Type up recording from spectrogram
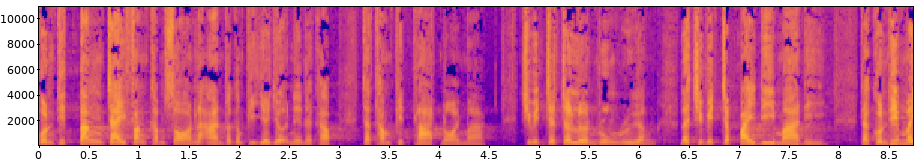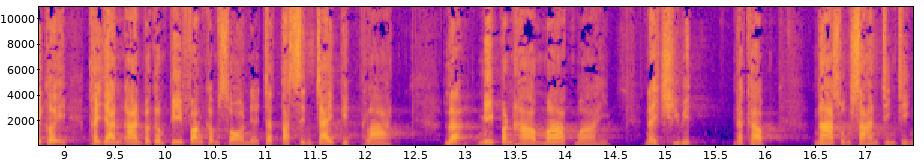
คนที่ตั้งใจฟังคำสอนและอ่านพระคัมภีร์เยอะๆเนี่ยนะครับ จะทำผิดพลาดน้อยมาก ชีวิตจะเจริญรุ่งเรือง และชีวิตจะไปดีมาดี แต่คนที่ไม่ค่อยขยันอ่านพระคัมภีร์ฟังคำสอนเนี่ยจะตัดสินใจผิดพลาด และมีปัญหามากมายในชีวิตนะครับ น่าสงสารจริง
